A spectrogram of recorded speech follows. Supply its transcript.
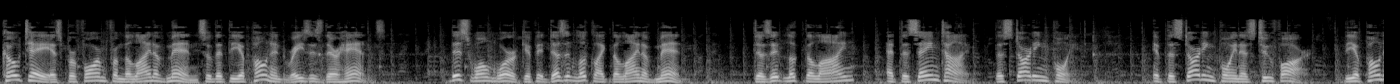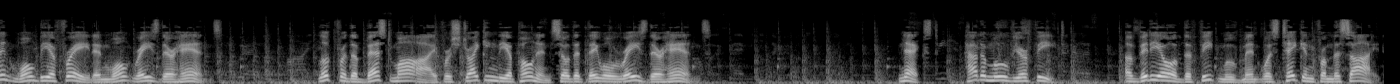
Kote is performed from the line of men so that the opponent raises their hands. This won't work if it doesn't look like the line of men. Does it look the line? At the same time, the starting point. If the starting point is too far, the opponent won't be afraid and won't raise their hands. Look for the best ma'ai for striking the opponent so that they will raise their hands. Next, how to move your feet. A video of the feet movement was taken from the side.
